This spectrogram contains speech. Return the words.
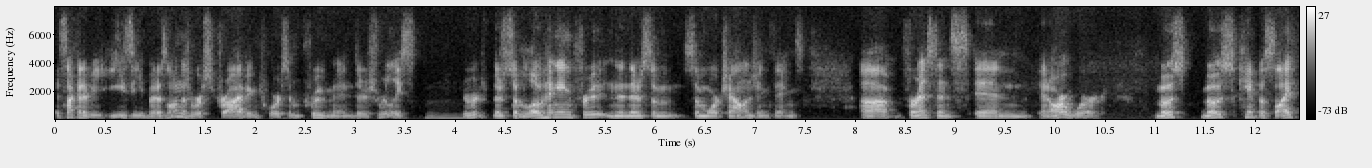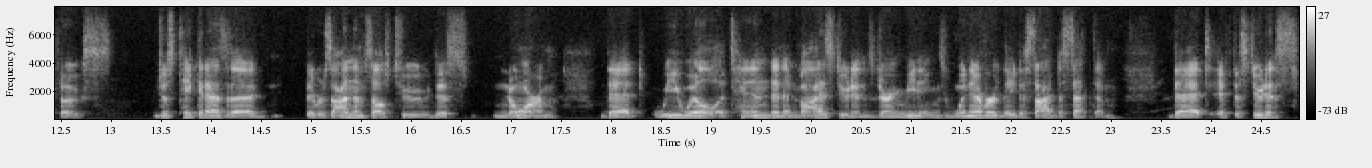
it's not going to be easy, but as long as we're striving towards improvement, there's really mm-hmm. there's some low hanging fruit, and then there's some some more challenging things. Uh, for instance, in in our work, most most campus life folks just take it as a they resign themselves to this norm that we will attend and advise students during meetings whenever they decide to set them. That if the students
